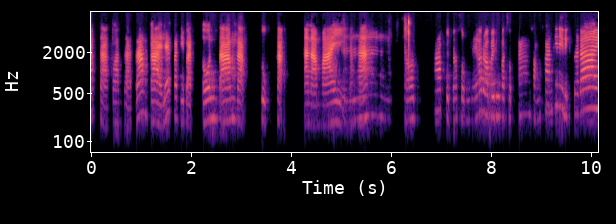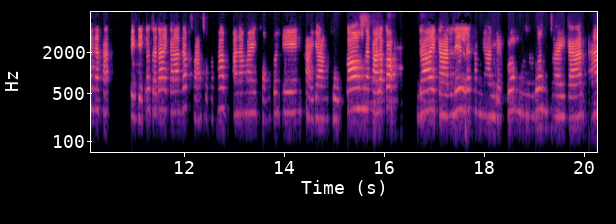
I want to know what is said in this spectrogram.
รักษาความสะอาดร่างกายและปฏิบัติตนตามหลักสุขอนามัยนะคะอ่าเราทราบจุดประสงค์แล้วเราไปดูประสบการณ์สำคัญที่เด็กๆจะได้นะคะ เด็กๆก็จะได้การรักษาสุขภาพอนามัยของตนเองค่ะอย่างถูกต้องนะคะ แล้วก็ได้การเล่นและทำงานแบบร่วมมือร่วมใจกันอ่า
